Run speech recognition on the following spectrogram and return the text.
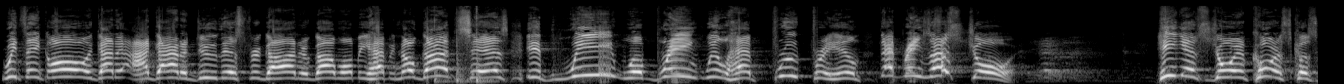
we think, oh, I gotta, I gotta do this for God or God won't be happy. No, God says if we will bring, we'll have fruit for Him, that brings us joy. He gets joy, of course, because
